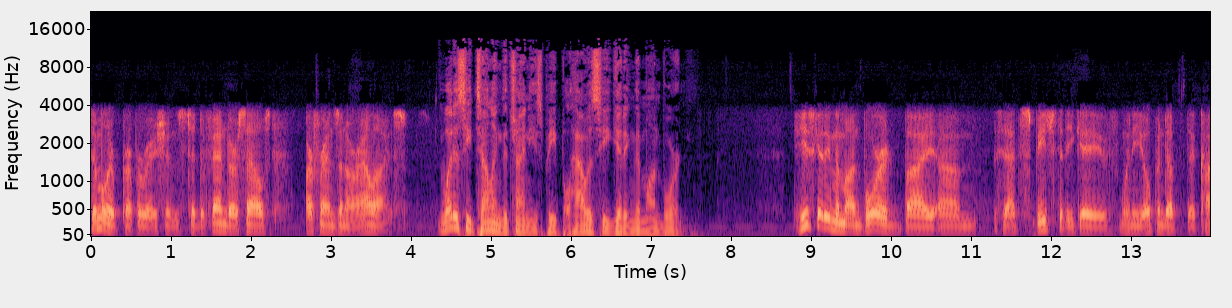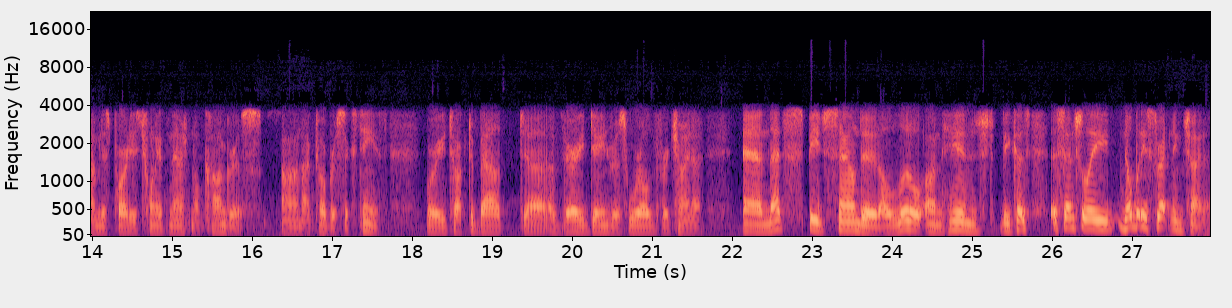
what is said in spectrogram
similar preparations to defend ourselves, our friends, and our allies. What is he telling the Chinese people? How is he getting them on board? He's getting them on board by um, that speech that he gave when he opened up the Communist Party's 20th National Congress on October 16th, where he talked about uh, a very dangerous world for China. And that speech sounded a little unhinged because essentially nobody's threatening China.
